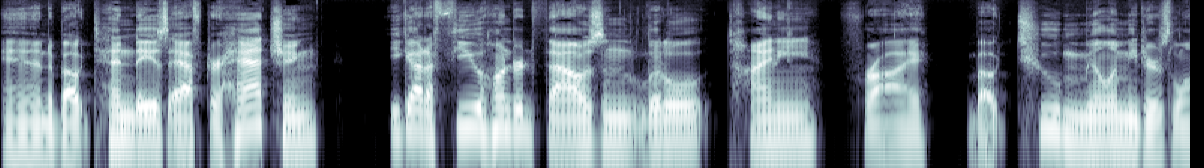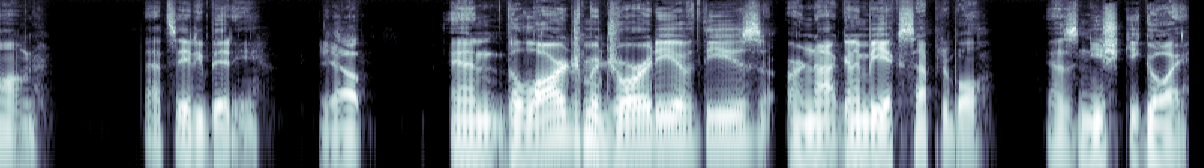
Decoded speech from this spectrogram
And about 10 days after hatching, you got a few hundred thousand little tiny fry, about two millimeters long. That's itty bitty. Yep. And the large majority of these are not going to be acceptable as nishikigoi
